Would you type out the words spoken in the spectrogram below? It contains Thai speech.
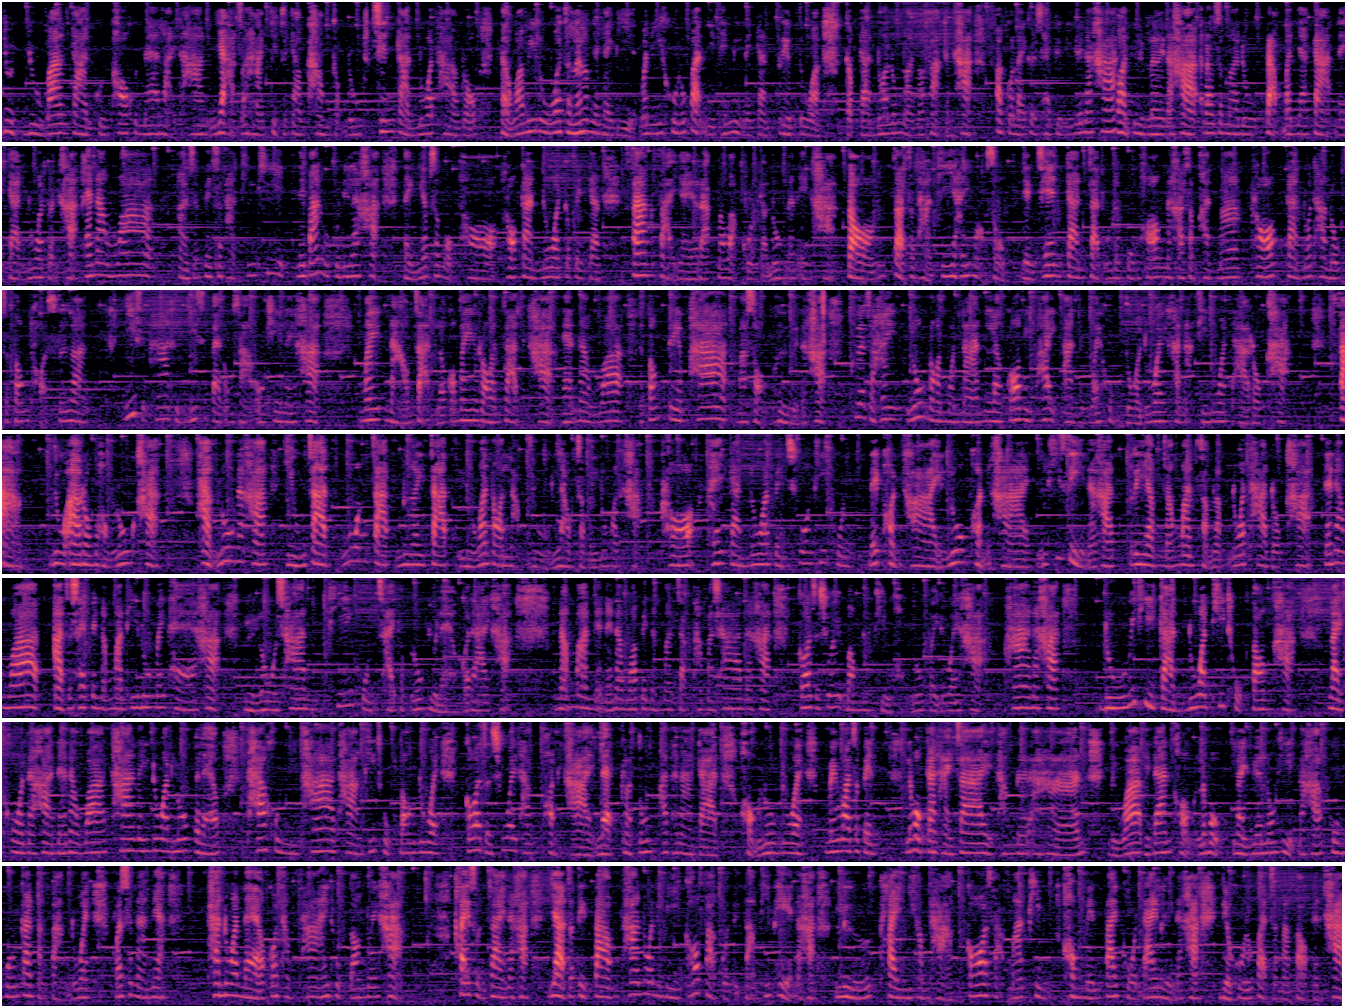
หยุดอยู่บ้านการคุณพ่อคุณแม่หลายท่าน อยากจะหากิจกรรมทำกับลูก เช่นการนวดทารก แต่ว่าไม่รู้ว่าจะเริ่มยังไงดี วันนี้ครูลูกปัดมีเทคนิคในการเตรียมตัวกับการนวดลูกน้อยมาฝากกันค่ะ ฝากกดไลค์กดแชร์คลิปนี้ด้วยนะคะ ก่อนอื่นเลยนะคะ เราจะมาดูปรับบรรยากาศในการนวดก่อนค่ะ แนะนำว่าอาจจะเป็นสถานที่ที่ในบ้านของคุณนี่แหละค่ะ แต่เงียบสงบพอ เพราะการนวดก็เป็นการสร้างสายใย ระหว่างคุณกับลูกนั่นเองค่ะ 2. จัดสถานที่ให้เหมาะสม อย่างเช่น การจัดอุณหภูมิห้องนะคะสำคัญมาก เพราะการนวดทารกจะต้องถอดเสื้อ 25-28 องศาโอเคเลยค่ะไม่หนาวจัดแล้วก็ไม่ร้อนจัดค่ะ แนะนำว่าจะต้องเตรียมผ้ามาสองผืนนะคะ เพื่อจะให้ลูกนอนบนนั้น แล้วก็มีผ้าอีกอันหนึ่งไว้ห่มตัวด้วยขณะที่นวดทารกค่ะ 3. ดูอารมณ์ของลูกค่ะ หากลูกนะคะหิวจัดง่วงจัดเหนื่อยจัด หรือว่านอนหลับอยู่เราจะไม่นวดค่ะ เพราะให้การนวดเป็นช่วงที่คุณได้ผ่อนคลาย ลูกผ่อนคลายที่4นะคะ เตรียมน้ำมันสำหรับนวดทารกค่ะ แนะนำว่าอาจจะใช้เป็นน้ำมันที่ลูกไม่แพ้ค่ะ หรือโลชั่นที่คุณใช้กับลูกอยู่แล้วก็ได้ค่ะน้ำมันเนี่ยแนะนำว่าเป็นน้ำมันจากธรรมชาตินะคะ ก็จะช่วยบำรุงผิวของลูกไปด้วยค่ะ 5. นะคะ รู้วิธีการนวดที่ถูกต้องค่ะ หลายคนนะคะ แนะนำว่าถ้าได้นวดลูกไปแล้ว ถ้าคุณมีท่าทางที่ถูกต้องด้วย ก็จะช่วยทั้งผ่อนคลายและกระตุ้นพัฒนาการของลูกด้วย ไม่ว่าจะเป็นระบบการหายใจทางเดินอาหาร หรือว่าในด้านของระบบไหลเวียนโลหิตนะคะภูมิคุ้มกันต่างๆ ด้วย เพราะฉะนั้นเนี่ยถ้านวดแล้วก็ทำท่าให้ถูกต้องด้วยค่ะ ใครสนใจนะคะ อยากจะติดตามท่านวดดีๆก็ฝากกดติดตามที่เพจนะคะ หรือใครมีคำถามก็สามารถพิมพ์คอมเมนต์ใต้โพสต์ได้เลยนะคะ เดี๋ยวครูลูกปัดจะมาตอบกันค่ะ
